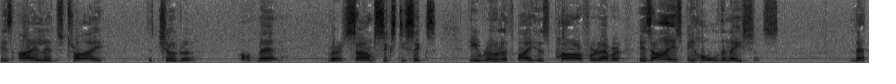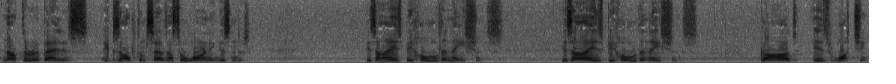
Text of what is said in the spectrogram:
his eyelids try the children of men verse Psalm 66. He ruleth by his power forever. His eyes behold the nations. Let not the rebellious exalt themselves. That's a warning, isn't it? His eyes behold the nations. His eyes behold the nations. God is watching.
